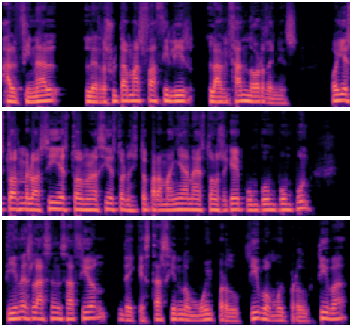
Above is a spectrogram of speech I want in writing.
al final le resulta más fácil ir lanzando órdenes. Oye, esto házmelo así, esto házmelo así, esto necesito para mañana, esto no sé qué, pum, pum, pum, pum. Tienes la sensación de que estás siendo muy productivo, muy productiva,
